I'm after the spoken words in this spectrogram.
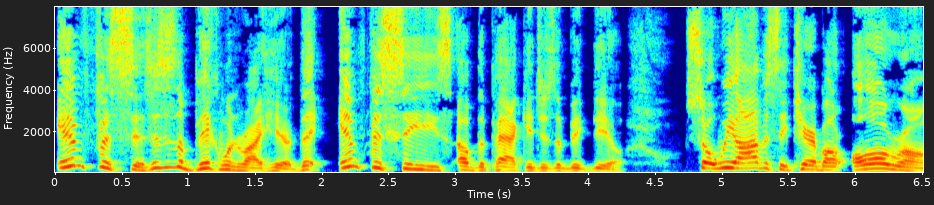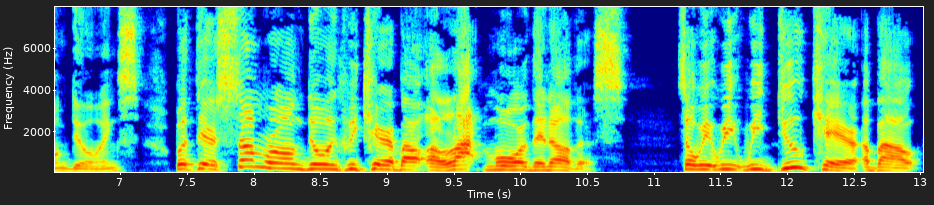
emphasis, this is a big one right here. The emphases of the package is a big deal. So we obviously care about all wrongdoings, but there's some wrongdoings we care about a lot more than others. So we, we, we do care about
